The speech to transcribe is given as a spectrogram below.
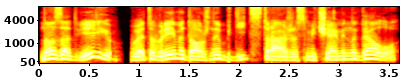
но за дверью в это время должны бдить стражи с мечами наголо.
